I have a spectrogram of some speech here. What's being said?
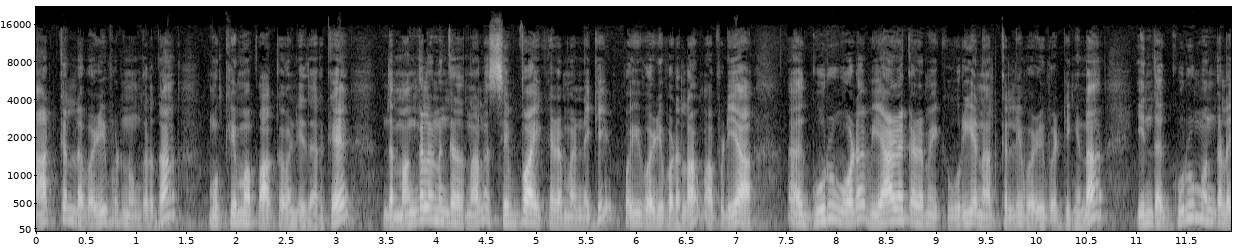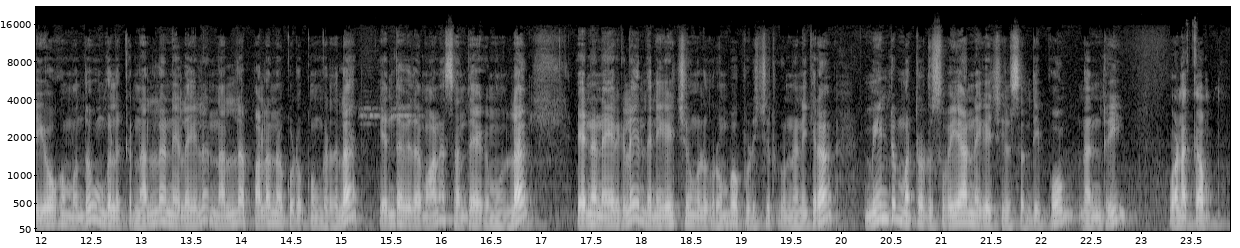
நாட்களில் வழிபடணுங்கிறது தான் முக்கியமாக பார்க்க வேண்டியதாக இருக்குது இந்த மங்களனுங்கிறதுனால செவ்வாய்க்கிழமை அன்னைக்கு போய் வழிபடலாம். அப்படியா? குருவோட வியாழக்கிழமைக்கு உரிய நாட்கள்லையும் வழிபட்டிங்கன்னா இந்த குருமங்கல யோகம் வந்து உங்களுக்கு நல்ல நிலையில் நல்ல பலனை கொடுக்குங்கிறதுல எந்த விதமான சந்தேகமும் இல்லை. என்ன நேயர்களே இந்த நிகழ்ச்சி உங்களுக்கு ரொம்ப பிடிச்சிருக்குன்னு நினைக்கிறேன். மீண்டும் மற்றொரு சுவையான நிகழ்ச்சியில் சந்திப்போம். நன்றி வணக்கம்.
